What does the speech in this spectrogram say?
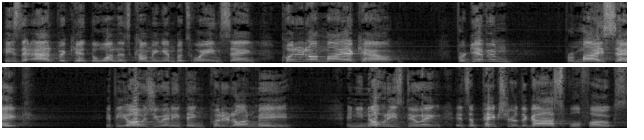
He's the advocate, the one that's coming in between saying, Put it on my account. Forgive him for my sake. If he owes you anything, put it on me. And you know what he's doing? It's a picture of the gospel, folks.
